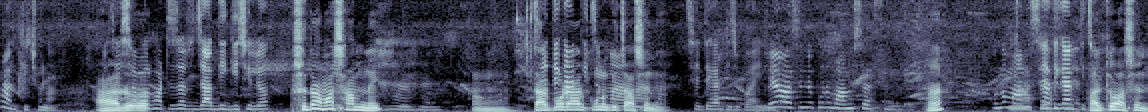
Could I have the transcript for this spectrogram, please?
আর কিছু না। আর যা দিয়ে গেছিল। সেটা আমার সামনেই। হ্যাঁ হ্যাঁ। হুম, তারপরে আর কোনো কিছু আসেনি? সেদিকে আর কিছু পাইনি। আসেনি কোনো মানুষ আসেনি। হ্যাঁ? কোনো মানুষ সেদিকে আর কিছু আর কেউ আসেনি।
